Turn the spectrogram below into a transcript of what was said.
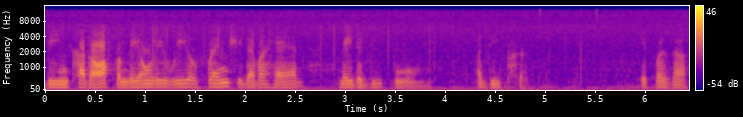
being cut off from the only real friend she'd ever had made a deep wound, a deep hurt. It was a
